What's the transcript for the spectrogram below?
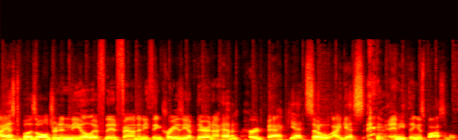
I asked Buzz Aldrin and Neil if they had found anything crazy up there, and I haven't heard back yet, so I guess anything is possible.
